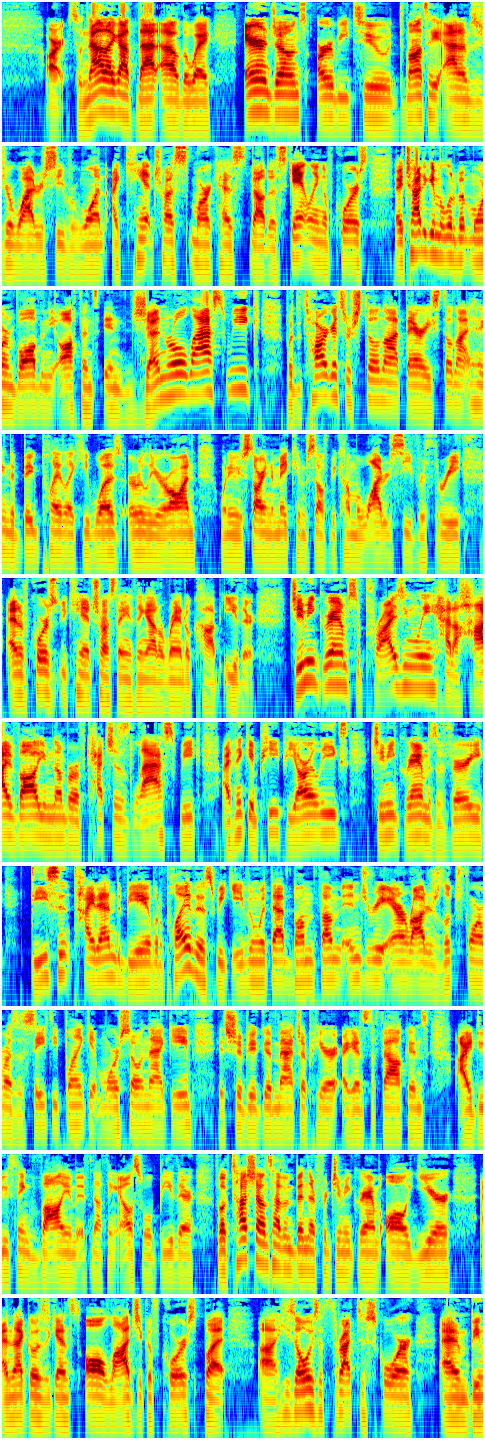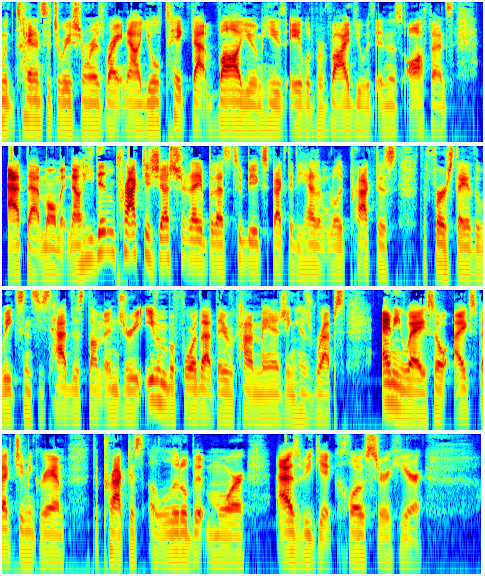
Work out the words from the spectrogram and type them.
All right, so now that I got that out of the way, Aaron Jones, RB2, Davante Adams is your wide receiver one. I can't trust Marquez Valdes-Scantling, of course. They tried to get him a little bit more involved in the offense in general last week, but the targets are still not there. He's still not hitting the big play like he was earlier on when he was starting to make himself become a wide receiver three. And of course, you can't trust anything out of Randall Cobb either. Jimmy Graham surprisingly had a high volume number of catches last week. I think in PPR leagues, Jimmy Graham is a very decent tight end to be able to play this week, even with that bum thumb injury. Aaron Rodgers looked for him as a safety blanket more so in that game. It should be a good matchup here against the Falcons. I do think volume, if nothing else, will be there. Look, touchdowns haven't been there for Jimmy Graham all year, and that goes against all logic, of course, but uh, he's always a threat to score, and being with the tight end situation where he is right now, you'll take that volume he is able to provide you within this offense at that moment. Now, he didn't practice yesterday, but that's to be expected. He hasn't really practiced the first day of the week since he's had this thumb injury. Even before that, they were kind of managing his reps anyway. So I expect Jimmy Graham to practice a little bit more as we get closer here.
